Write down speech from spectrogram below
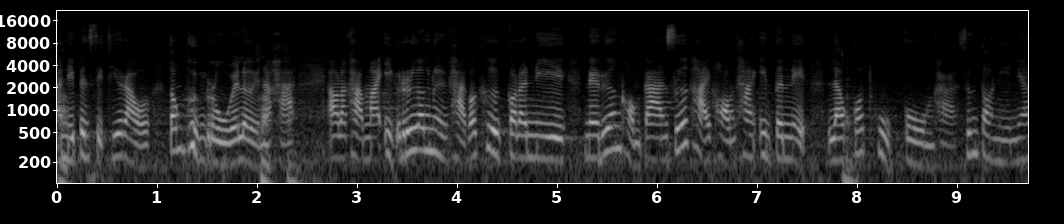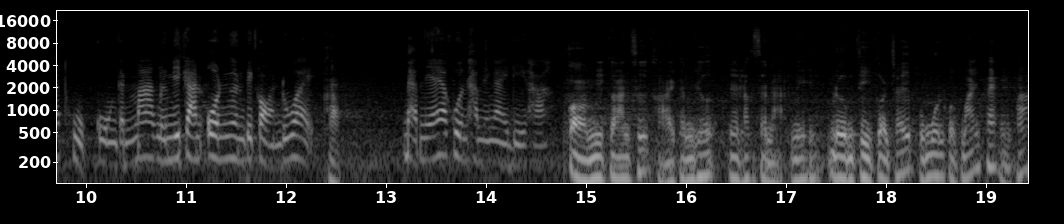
อันนี้เป็นสิทธิ์ที่เราต้องพึงรู้ไว้เลยนะคะ เอาละค่ะมาอีกเรื่องหนึ่งค่ะก็คือกรณีในเรื่องของการซื้อขายของทางอินเทอร์เน็ต แล้วก็ถูกโกงค่ะ ซึ่งตอนนี้เนี่ยถูกโกงกันมากเลยมีการโอนเงินไปก่อนด้วย ครับ แบบนี้ควรทำยังไงดีคะ ก็มีการซื้อขายกันเยอะในลักษณะนี้ เดิมทีก็ใช้ประมวลกฎหมายแพ่งพา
